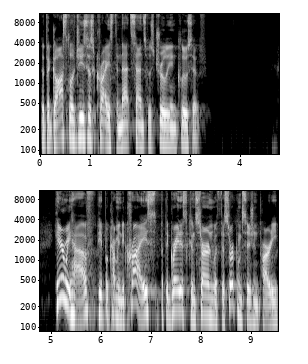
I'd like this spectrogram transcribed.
that the gospel of Jesus Christ in that sense was truly inclusive. Here we have people coming to Christ, but the greatest concern with the circumcision party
